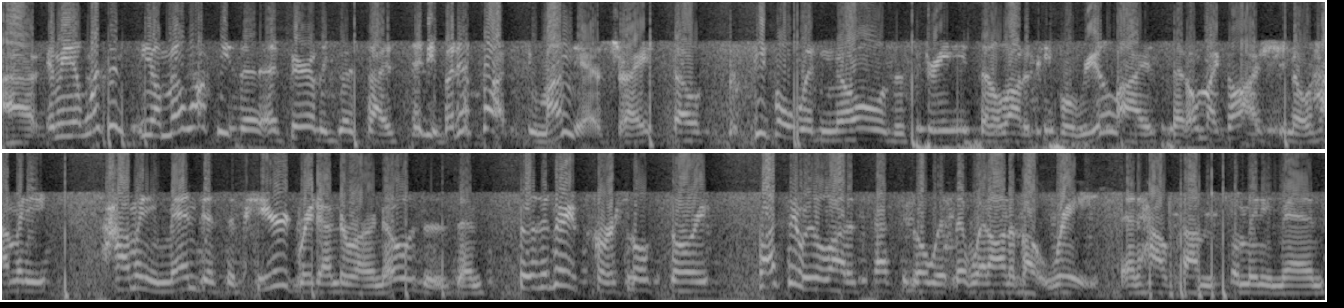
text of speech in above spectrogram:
uh, I mean, it wasn't, you know, Milwaukee's a, a fairly good-sized city, but it's not humongous, right? So people would know the streets, and a lot of people realized that, oh my gosh, you know, how many, how many men disappeared right under our noses, and so it was a very personal story. Plus, there was a lot of stuff to go with that went on about race and how come so many men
